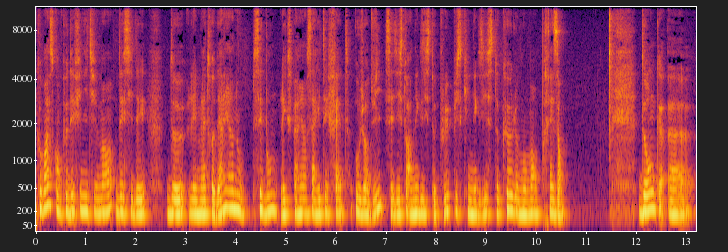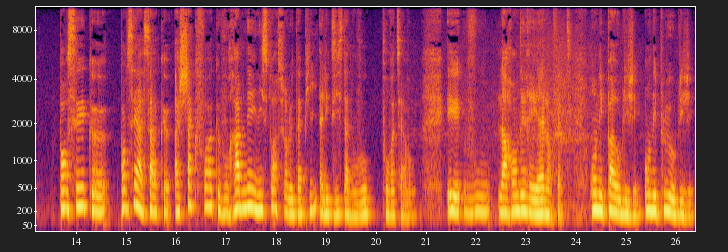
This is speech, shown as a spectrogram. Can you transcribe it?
Comment est-ce qu'on peut définitivement décider de les mettre derrière nous? C'est bon, l'expérience a été faite. Aujourd'hui, ces histoires n'existent plus puisqu'il n'existe que le moment présent. Donc, euh, pensez que pensez à ça, que à chaque fois que vous ramenez une histoire sur le tapis, elle existe à nouveau pour votre cerveau. Et vous la rendez réelle en fait. On n'est pas obligé, on n'est plus obligé.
